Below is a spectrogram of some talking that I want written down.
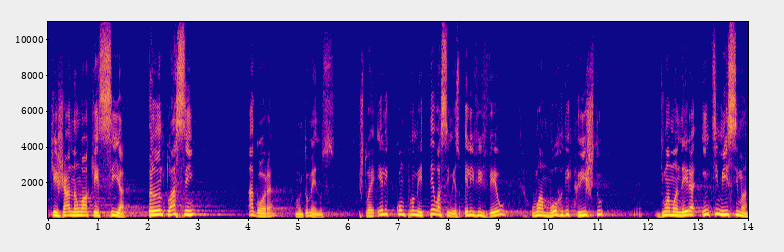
que já não aquecia tanto assim, agora muito menos. Isto é, ele comprometeu a si mesmo, ele viveu o amor de Cristo de uma maneira intimíssima,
